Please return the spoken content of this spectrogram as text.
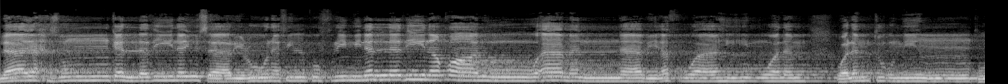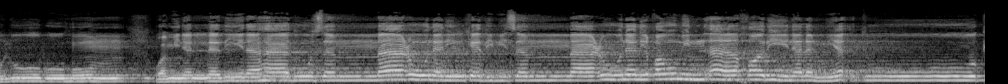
لا يحزنك الذين يسارعون في الكفر من الذين قالوا آمنا بأفواههم ولم, ولم تؤمن قلوبهم. ومن الذين هادوا سماعون للكذب سماعون لقوم آخرين لم يأتوك.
